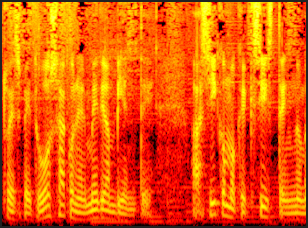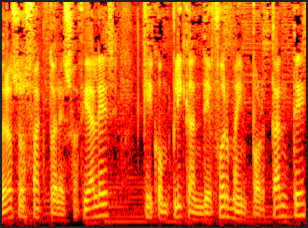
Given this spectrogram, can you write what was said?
respetuosa con el medio ambiente, así como que existen numerosos factores sociales que complican de forma importante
